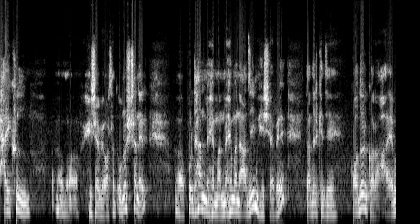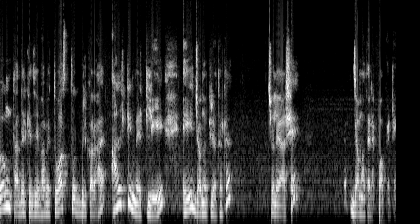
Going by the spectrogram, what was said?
সাইকুল হিসাবে অর্থাৎ অনুষ্ঠানের প্রধান মেহমান মেহমান আজিম হিসাবে তাদেরকে যে কদর করা হয় এবং তাদেরকে যেভাবে তোয়াজ তদবির করা হয় আলটিমেটলি এই জনপ্রিয়তাটা চলে আসে জামাতের পকেটে।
